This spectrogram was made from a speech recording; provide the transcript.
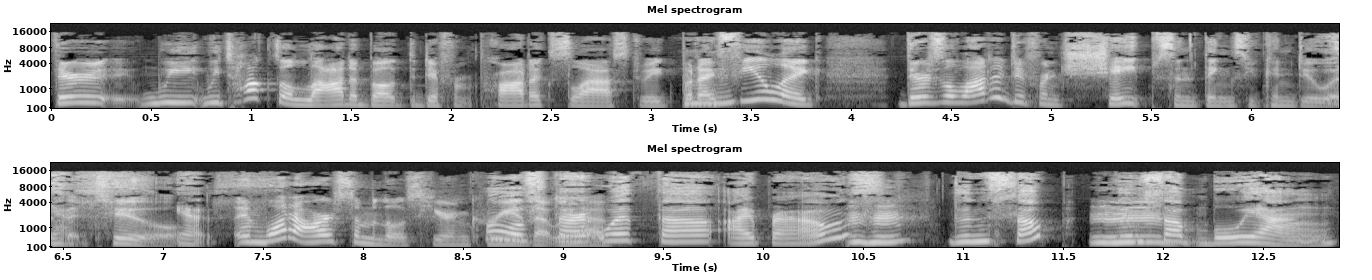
there we we talked a lot about the different products last week, but I feel like there's a lot of different shapes and things you can do with it Yes, too. yes. And what are some of those here in Korea We'll that we start have? with the eyebrows. 눈썹, 눈썹 모양.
